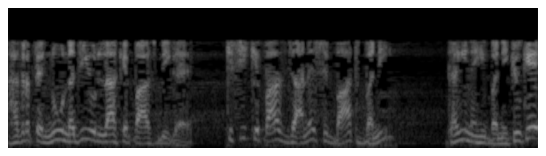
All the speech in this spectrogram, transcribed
حضرت نو نجی اللہ کے پاس بھی گئے۔ کسی کے پاس جانے سے بات بنی؟ کہیں نہیں بنی، کیونکہ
